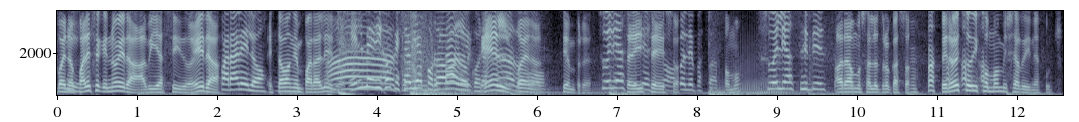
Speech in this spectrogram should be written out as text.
Bueno, Sí. parece que no era, había sido, era. Paralelo. Estaban en paralelo. Ah, Él me dijo que se ya había cortado con Él, ganado. bueno, siempre. Suele Se hacer dice eso. eso. Suele pasar. ¿Cómo? Suele hacer eso. Ahora vamos al otro caso. Pero esto dijo Momi Jardina, escucha.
